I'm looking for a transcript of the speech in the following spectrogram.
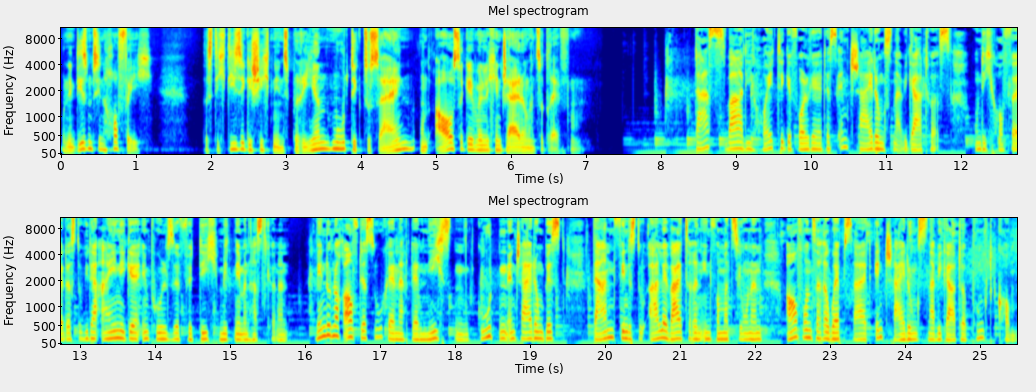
Und in diesem Sinn hoffe ich, dass dich diese Geschichten inspirieren, mutig zu sein und außergewöhnliche Entscheidungen zu treffen. Das war die heutige Folge des Entscheidungsnavigators und ich hoffe, dass du wieder einige Impulse für dich mitnehmen hast können. Wenn du noch auf der Suche nach der nächsten guten Entscheidung bist, dann findest du alle weiteren Informationen auf unserer Website entscheidungsnavigator.com.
